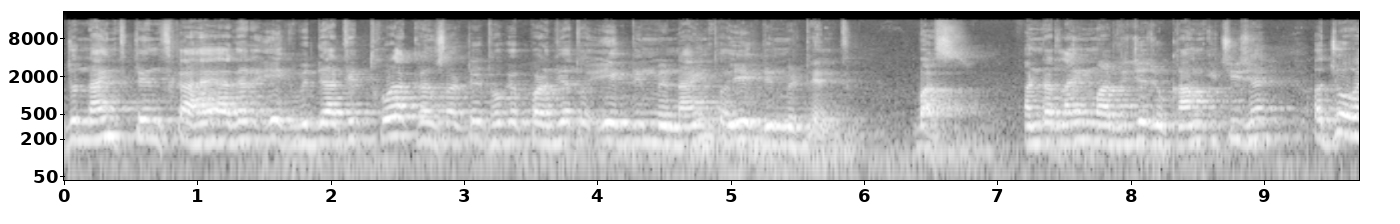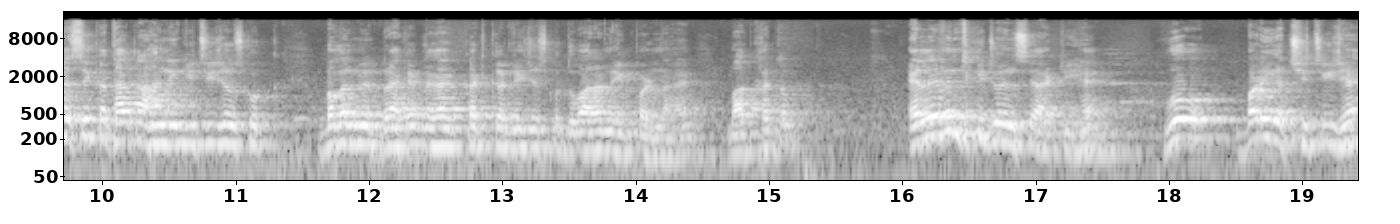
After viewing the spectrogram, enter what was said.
जो नाइन्थ टेंथ का है, अगर एक विद्यार्थी थोड़ा कंसंट्रेट होकर पढ़ दिया तो एक दिन में नाइन्थ और एक दिन में टेंथ बस। अंडरलाइन मार दीजिए जो काम की चीज़ है। और जो वैसे कथा कहानी की चीज़ है, उसको बगल में ब्रैकेट लगा कट कर लीजिए उसको दोबारा नहीं पढ़ना है। बात खत्म। एलेवेंथ की जो एन है, वो बड़ी अच्छी चीज़ है।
